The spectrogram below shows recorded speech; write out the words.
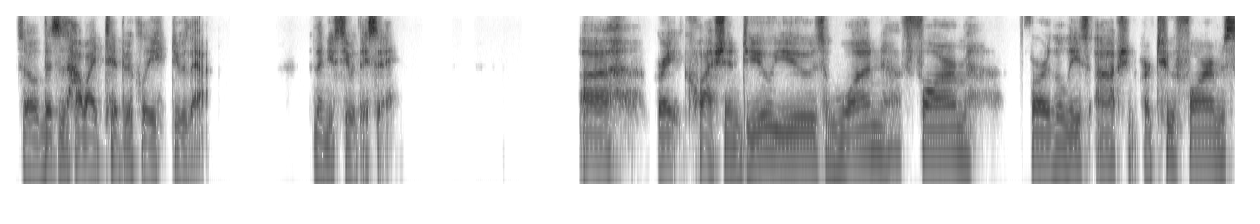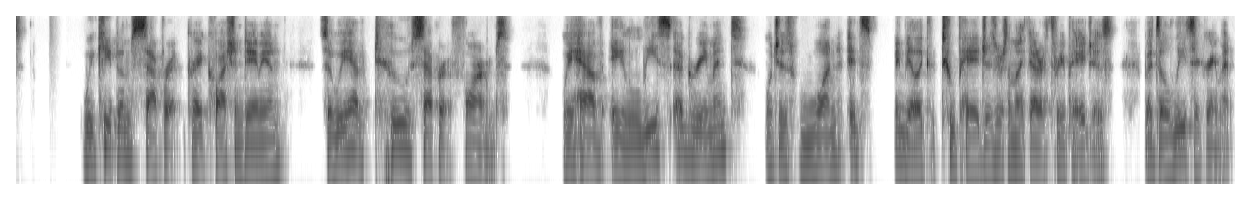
So this is how I typically do that. And then you see what they say. Uh, great question. Do you use one form for the lease option or two forms? we keep them separate. Great question, Damien. So we have two separate forms. We have a lease agreement, which is one, it's maybe like two pages or something like that, or three pages, but it's a lease agreement.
